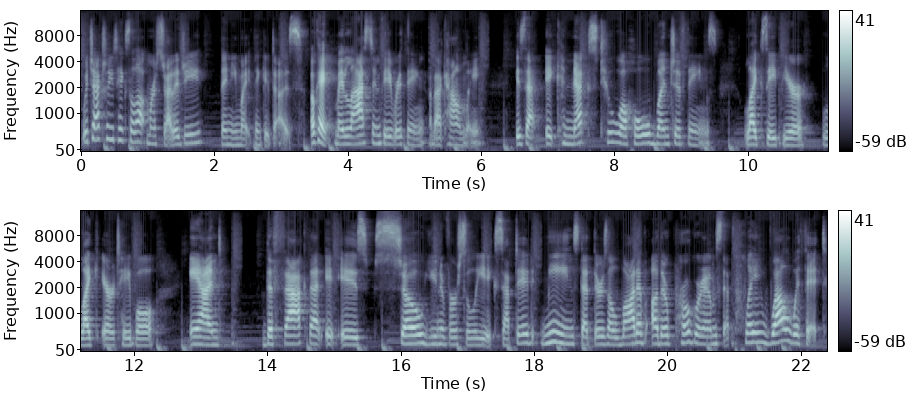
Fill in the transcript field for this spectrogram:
which actually takes a lot more strategy than you might think it does. Okay, my last and favorite thing about Calendly is that it connects to a whole bunch of things like Zapier, like Airtable, and the fact that it is so universally accepted means that there's a lot of other programs that play well with it.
